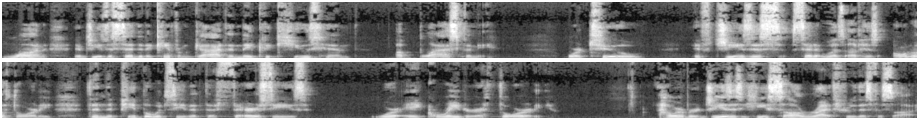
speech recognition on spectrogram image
One, if Jesus said that it came from God, then they could accuse him of blasphemy. Or two, if Jesus said it was of his own authority, then the people would see that the Pharisees were a greater authority. However, Jesus, he saw right through this facade.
